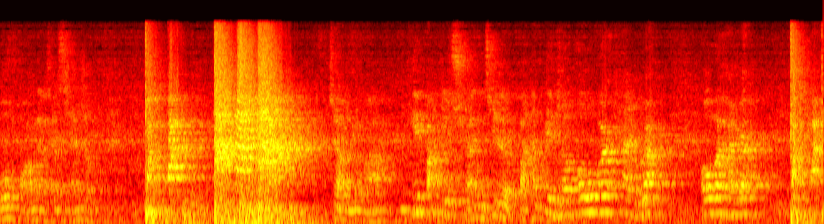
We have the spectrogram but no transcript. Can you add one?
国防两下前手，这样用啊。你可以把这个拳，你记得把它变成 overhand right，overhand right，叭叭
